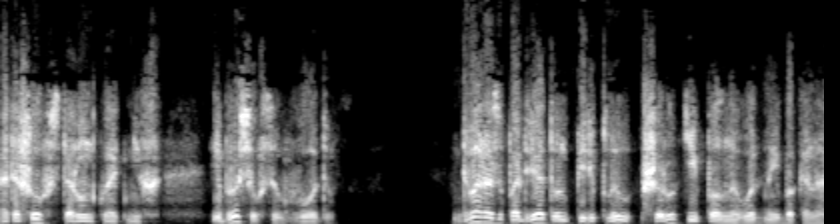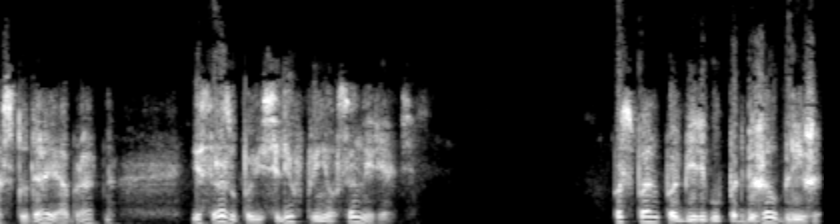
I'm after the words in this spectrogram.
отошел в сторонку от них и бросился в воду. Два раза подряд он переплыл широкий полноводный баканас туда и обратно, и сразу повеселев, принялся нырять. Поспан по берегу подбежал ближе,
